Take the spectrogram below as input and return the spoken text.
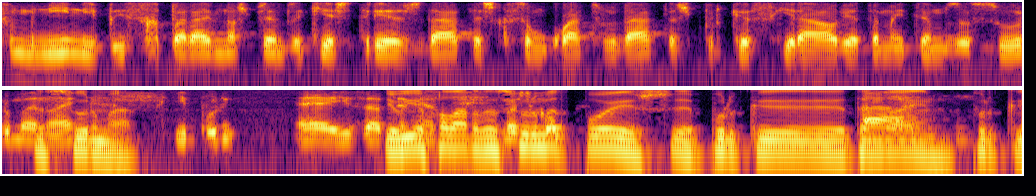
feminino e, se repararem, nós temos aqui as três datas, que são quatro datas, porque a seguir à Áurea também temos a Surma, a não é? Surma. E por, é, Eu ia falar da Surma depois, eh, porque também, ah. porque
